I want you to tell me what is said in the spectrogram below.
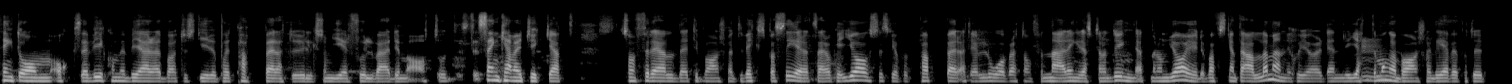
tänkt om och så här, vi kommer begära bara att du skriver på ett papper att du liksom ger fullvärdig mat. Och sen kan man ju tycka att som förälder till barn som är växtbaserat, så här, okay, jag ska skriva på ett papper att jag lovar att de får näring resten av dygnet, men om jag gör det, varför ska inte alla människor göra det? Det är jättemånga mm. barn som lever på typ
